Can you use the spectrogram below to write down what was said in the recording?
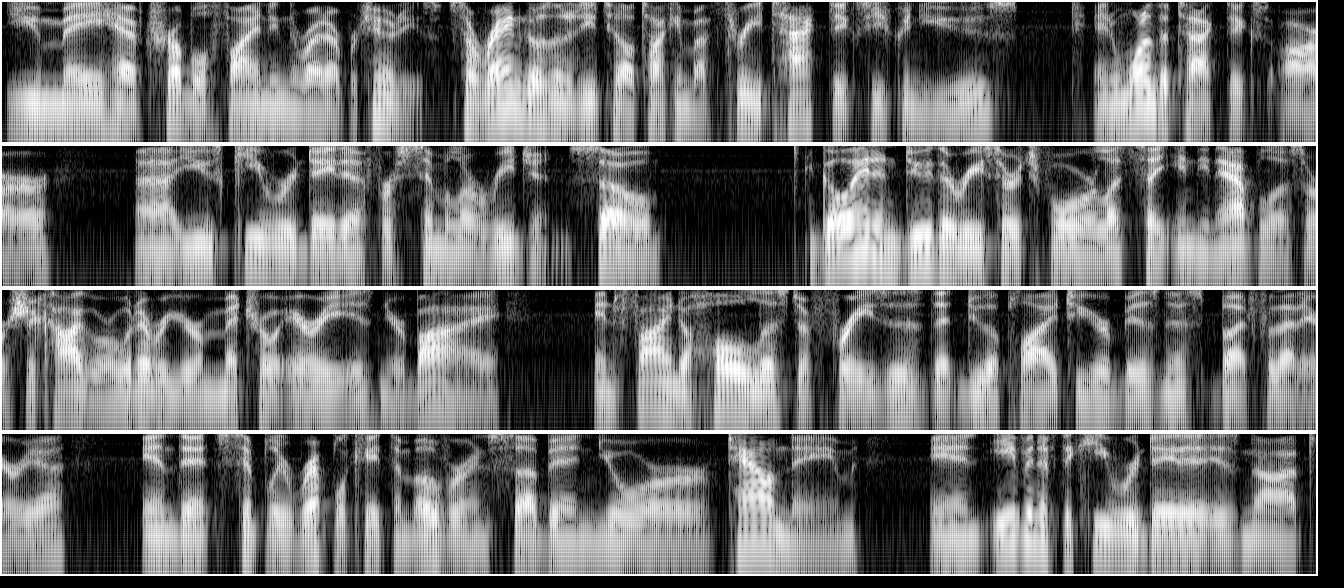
you may have trouble finding the right opportunities. So Rand goes into detail talking about three tactics you can use, and one of the tactics are uh, use keyword data for similar regions. So go ahead and do the research for, let's say, Indianapolis or Chicago or whatever your metro area is nearby, and find a whole list of phrases that do apply to your business but for that area, and then simply replicate them over and sub in your town name. And even if the keyword data is not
